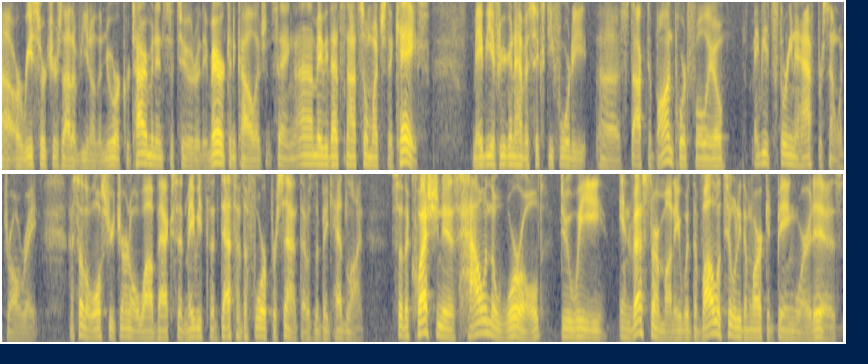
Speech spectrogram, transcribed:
uh, or researchers out of you know the Newark Retirement Institute or the American College and saying ah, maybe that's not so much the case. Maybe if you're going to have a 60-40 uh, stock to bond portfolio, maybe it's three and a half percent withdrawal rate. I saw the Wall Street Journal a while back said maybe it's the death of the four percent. That was the big headline. So the question is, how in the world do we invest our money with the volatility of the market being where it is?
